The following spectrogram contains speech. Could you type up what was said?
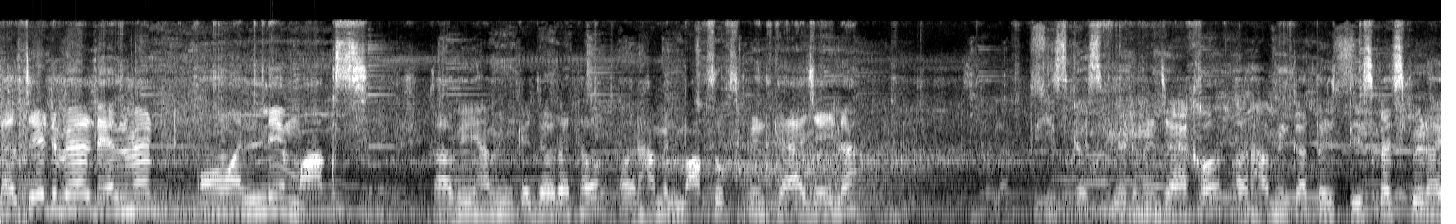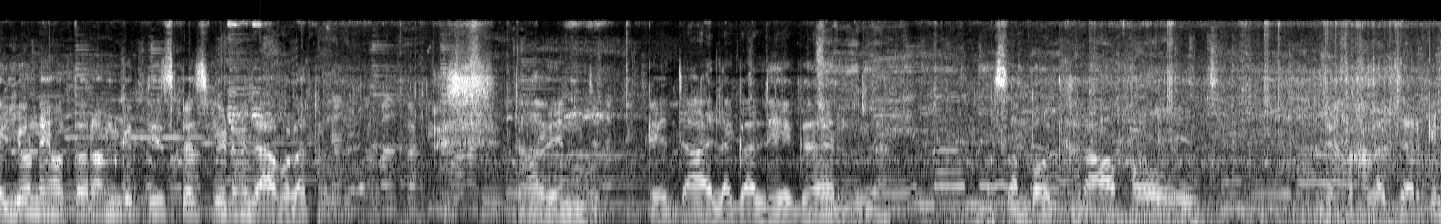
ना seat belt helmet only marks का भी हम इनके ज़रूरत हो और हमें मार्क्स उक्स पहन के आ जाइला तीस का स्पीड में जाए खो और हम इनका तो तीस का स्पीड है, यो नहीं होता और हम इनके तीस का स्पीड में जाए बोला था। तो अभी इन के जाए लगल ही घर। मौसम बहुत ख़राब हो। देख सकल जर्किन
